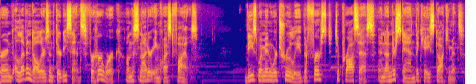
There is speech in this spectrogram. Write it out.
earned $11.30 for her work on the Snyder inquest files. These women were truly the first to process and understand the case documents,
